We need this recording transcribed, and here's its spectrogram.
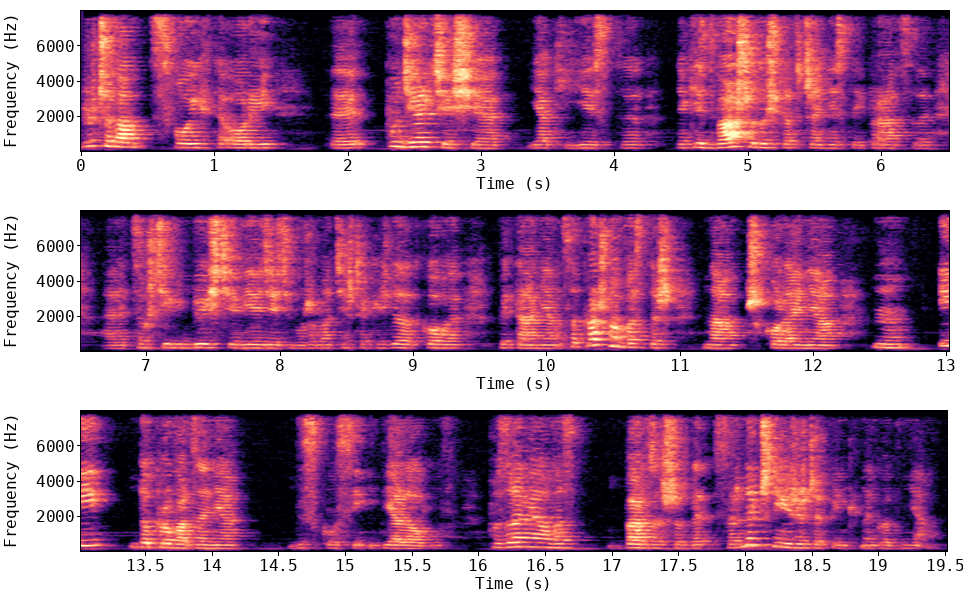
Życzę Wam swoich teorii. Y, Podzielcie się, jaki jest, jakie jest Wasze doświadczenie z tej pracy, e, co chcielibyście wiedzieć, może macie jeszcze jakieś dodatkowe pytania. Zapraszam Was też na szkolenia mm, i do prowadzenia dyskusji i dialogów. Pozdrawiam Was bardzo serdecznie i życzę pięknego dnia.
